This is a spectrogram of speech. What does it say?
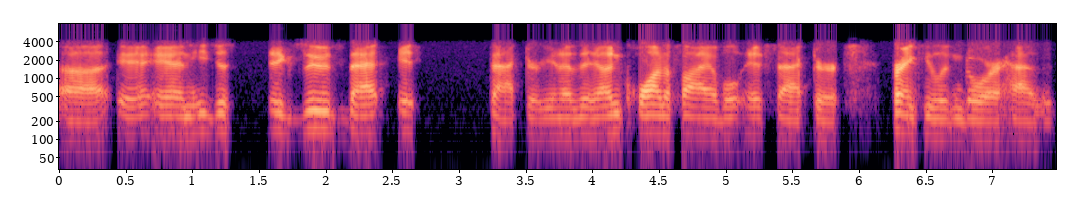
uh, and, and he just exudes that it factor. You know, the unquantifiable it factor. Frankie Lindor has it.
